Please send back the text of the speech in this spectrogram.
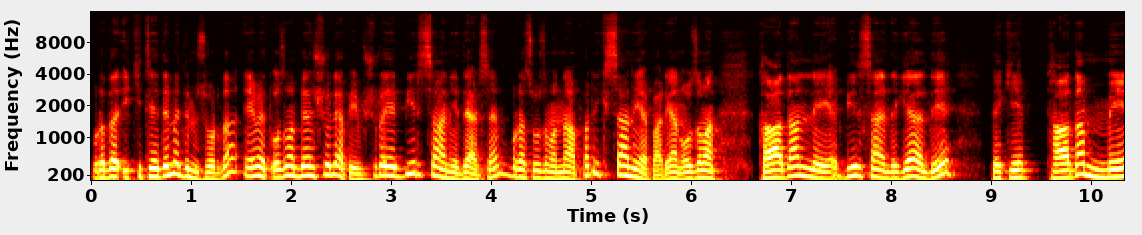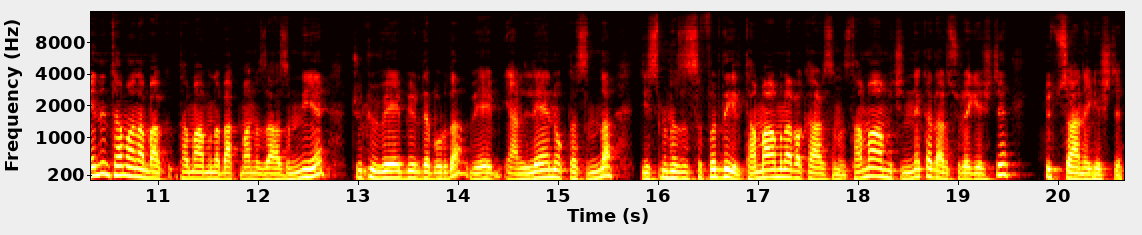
Burada 2T demedi mi soruda? Evet o zaman ben şöyle yapayım. Şuraya 1 saniye dersem burası o zaman ne yapar? 2 saniye yapar. Yani o zaman K'dan L'ye 1 saniyede geldi. Peki K'dan M'nin tamamına bak tamamına bakmanız lazım. Niye? Çünkü V1 de burada. V yani L noktasında cismin hızı sıfır değil. Tamamına bakarsınız. Tamam için ne kadar süre geçti? 3 saniye geçti.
